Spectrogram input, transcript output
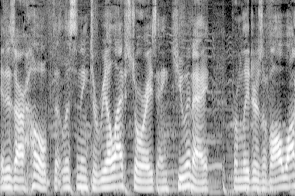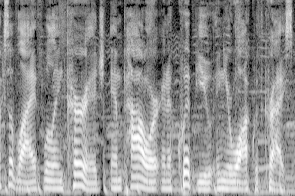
It is our hope that listening to real life stories and Q&A from leaders of all walks of life will encourage, empower, and equip you in your walk with Christ.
